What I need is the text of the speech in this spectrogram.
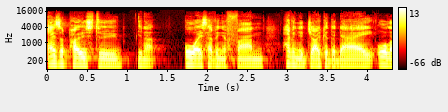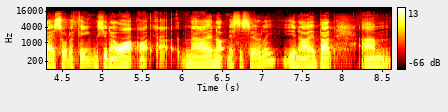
as opposed to you know always having a fun, having a joke of the day, all those sort of things. You know, I, I, no, not necessarily. You know, but um,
